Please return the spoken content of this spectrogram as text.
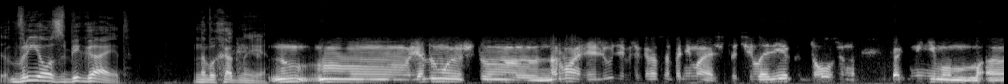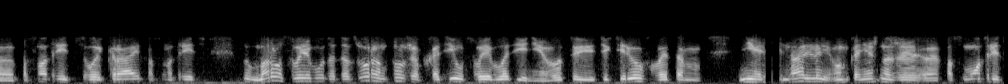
в Рио сбегает на выходные? Ну, я думаю, что нормальные люди прекрасно понимают, что человек должен как минимум э, посмотреть свой край, посмотреть... Ну, Мороз воевода дозором тоже обходил свои владения. Вот и Дегтярев в этом не оригинальный. Он, конечно же, э, посмотрит.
